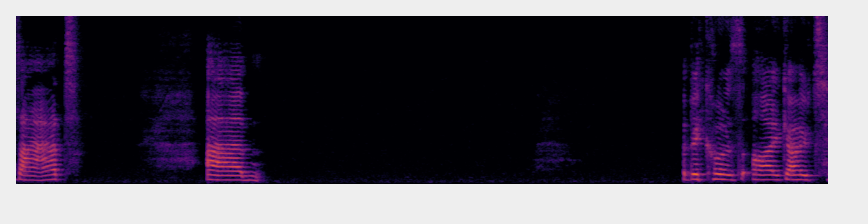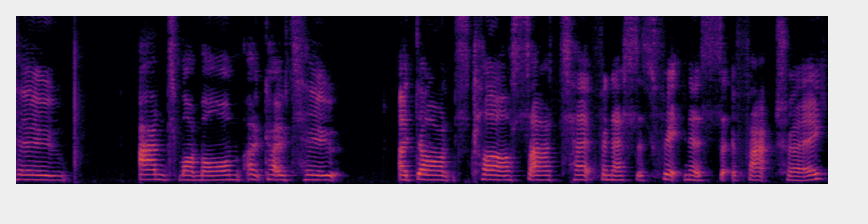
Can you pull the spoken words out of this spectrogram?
sad. Um, because I go to and my mom I go to a dance class at uh, Vanessa's Fitness Factory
